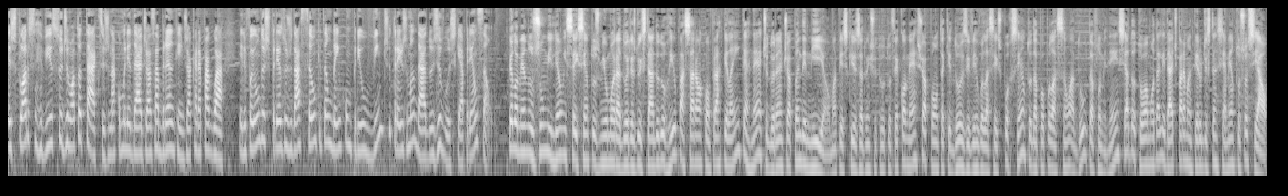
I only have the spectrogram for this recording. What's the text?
explora o serviço de mototáxis na comunidade Asa Branca, em Jacarepaguá. Ele foi um dos presos da ação que também cumpriu 23 mandados de busca e apreensão. Pelo menos 1 milhão e 600 mil moradores do estado do Rio passaram a comprar pela internet durante a pandemia. Uma pesquisa do Instituto Fecomércio aponta que 12,6% da população adulta fluminense adotou a modalidade para manter o distanciamento social.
